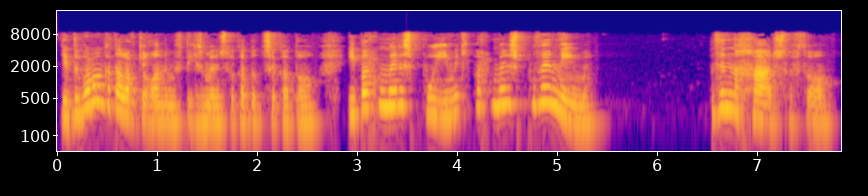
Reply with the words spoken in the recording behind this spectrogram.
Γιατί δεν μπορώ να καταλάβω κι εγώ αν είμαι ευτυχισμένη στο 100%. Υπάρχουν μέρες που είμαι και υπάρχουν μέρες που δεν είμαι. Δεν είναι αχάριστο αυτό.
